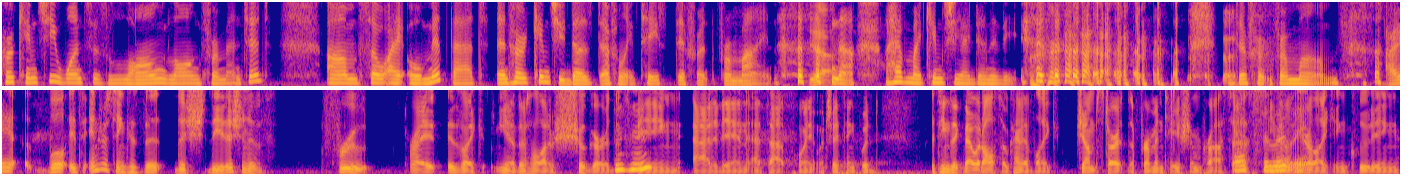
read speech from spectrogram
Her kimchi once is long, long fermented. Um, so I omit that. And her kimchi does definitely taste different from mine. Yeah. now, I have my kimchi identity. different from mom's. I well, it's interesting because the the sh- the addition of fruit, right, is like you know, there's a lot of sugar that's Mm-hmm. being added in at that point, which I think would. It seems like that would also kind of like jumpstart the fermentation process. You know, Absolutely. you're like including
